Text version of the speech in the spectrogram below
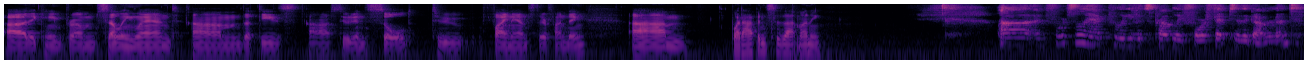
Uh, they came from selling land um, that these uh, students sold to finance their funding. Um, what happens to that money? unfortunately, I believe it's probably forfeit to the government.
